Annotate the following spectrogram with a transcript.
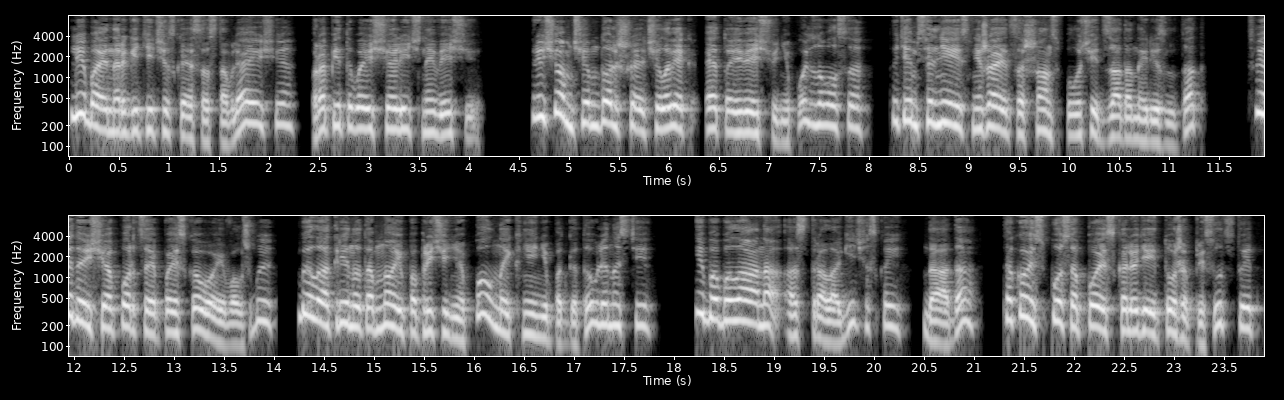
либо энергетическая составляющая, пропитывающая личные вещи. Причем, чем дольше человек этой вещью не пользовался, то тем сильнее снижается шанс получить заданный результат. Следующая порция поисковой волжбы была отринута мной по причине полной к ней неподготовленности, ибо была она астрологической. Да-да, такой способ поиска людей тоже присутствует.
